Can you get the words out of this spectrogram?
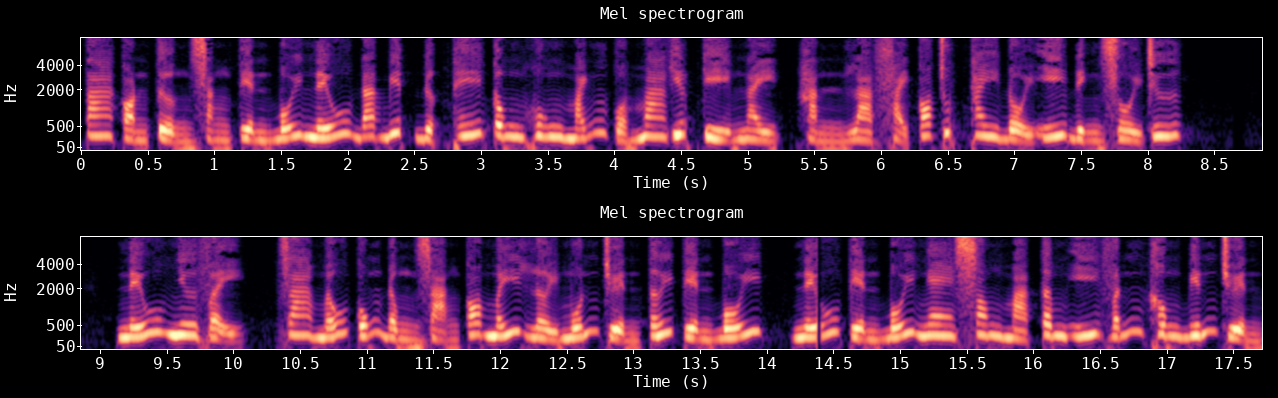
Ta còn tưởng rằng tiền bối nếu đã biết được thế công hung mãnh của ma kiếp kỳ này, hẳn là phải có chút thay đổi ý định rồi chứ. Nếu như vậy, Gia mẫu cũng đồng dạng có mấy lời muốn chuyển tới tiền bối, nếu tiền bối nghe xong mà tâm ý vẫn không biến chuyển,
